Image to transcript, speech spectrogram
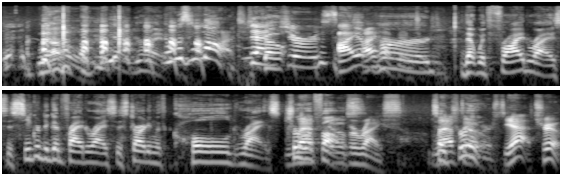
No, Yeah, you're right. it was not. Dentures. I have I have heard that with fried rice, the secret to good fried rice is starting with cold rice. True or false? Leftover rice. So true. Leftovers. Yeah, true.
